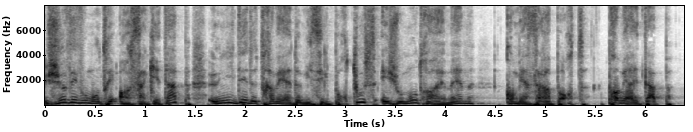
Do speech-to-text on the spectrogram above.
Je vais vous montrer en 5 étapes une idée de travail à domicile pour tous et je vous montrerai même combien ça rapporte. Première étape.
